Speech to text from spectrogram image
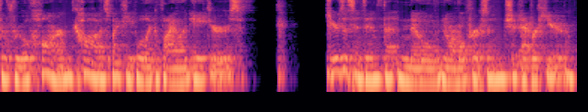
the real harm caused by people like ViolentAcrez? Here's a sentence that no normal person should ever hear.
